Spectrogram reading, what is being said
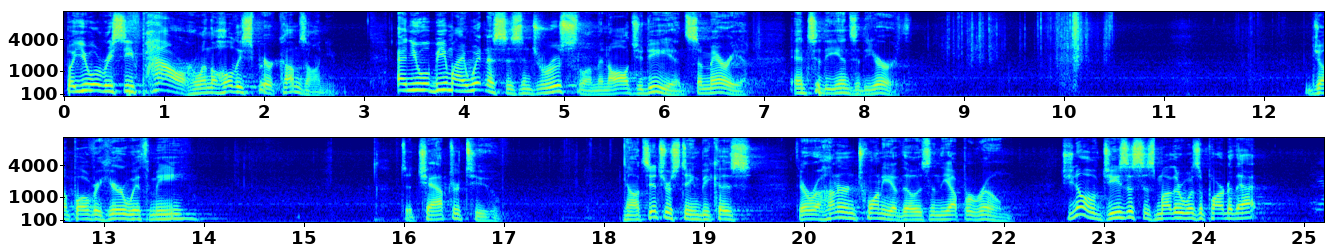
but you will receive power when the Holy Spirit comes on you. And you will be my witnesses in Jerusalem and all Judea and Samaria and to the ends of the earth. Jump over here with me to chapter 2. Now it's interesting because there were 120 of those in the upper room. Do you know if Jesus' mother was a part of that? Yeah.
